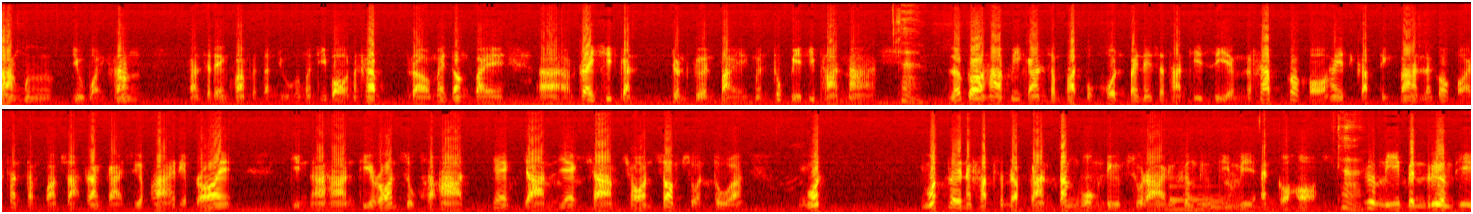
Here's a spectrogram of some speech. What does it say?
ล้างมืออยู่บ่อยครั้ง การแสดงความกตัญญูก็เหมือนที่บอกนะครับ เราไม่ต้องไปอ่าใกล้ชิดกันจนเกินไปเหมือนทุกปีที่ผ่านมาค่ะ แล้วก็หากมีการสัมผัสบุคคลไปในสถานที่เสี่ยงนะครับ ก็ขอให้กลับถึงบ้าน แล้วก็ขอให้ท่านทำความสะอาดร่างกายเสื้อผ้าให้เรียบร้อย กินอาหารที่ร้อนสุกสะอาด แยกจาน แยกชาม ช้อนซ่อมส่วนตัว งด งดเลยนะครับสำหรับการตั้งวงดื่มสุราหรือเครื่องดื่มที่มีแอลกอฮอล์ค่ะเรื่องนี้เป็นเรื่องที่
